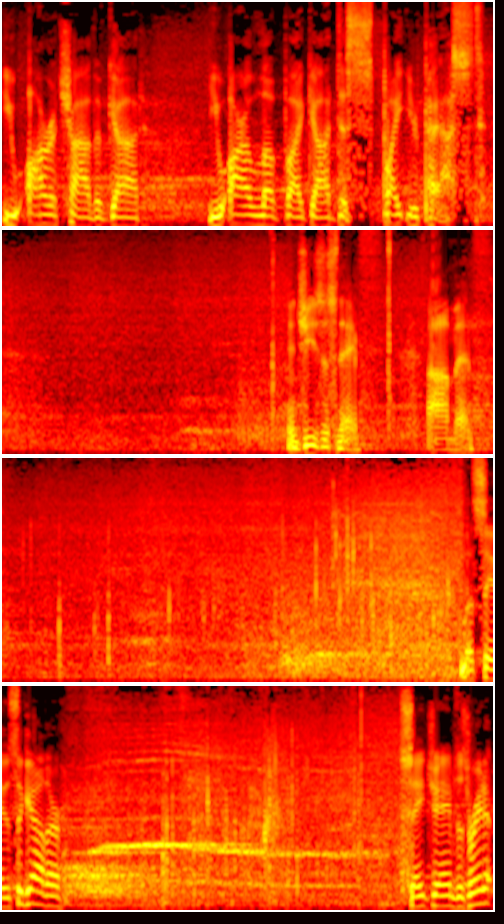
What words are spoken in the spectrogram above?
You are a child of God. You are loved by God despite your past. In Jesus' name, amen. Let's say this together. St. James, let's read it.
